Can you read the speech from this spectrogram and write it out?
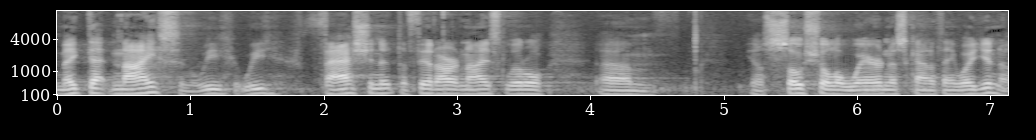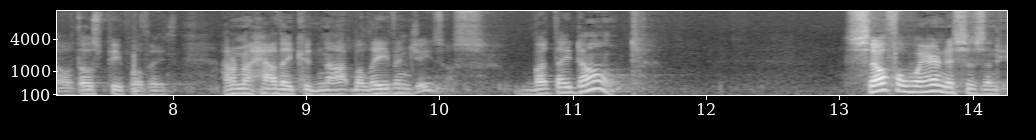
make that nice and we, we fashion it to fit our nice little, um, you know, social awareness kind of thing. Well, you know, those people, they, I don't know how they could not believe in Jesus, but they don't. Self awareness is an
